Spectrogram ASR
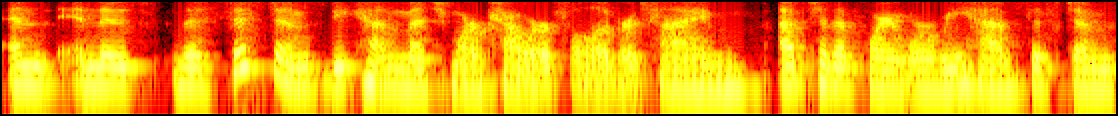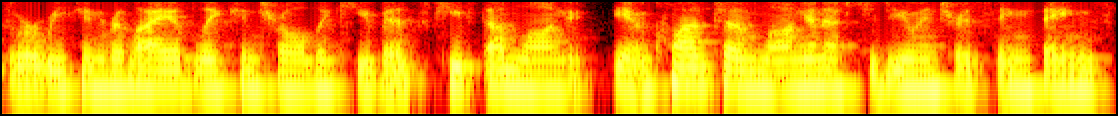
And and those those systems become much more powerful over time up to the point where we have systems where we can reliably control the qubits keep them long you know quantum long enough to do interesting things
